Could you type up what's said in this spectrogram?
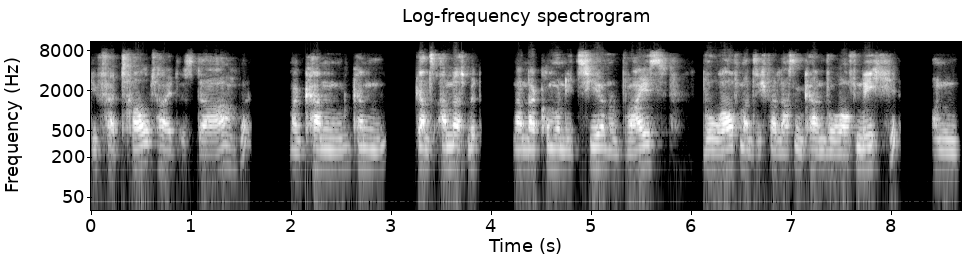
die Vertrautheit ist da. Man kann, kann ganz anders miteinander kommunizieren und weiß, worauf man sich verlassen kann, worauf nicht. Und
